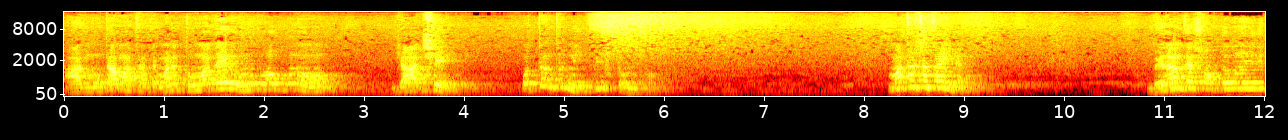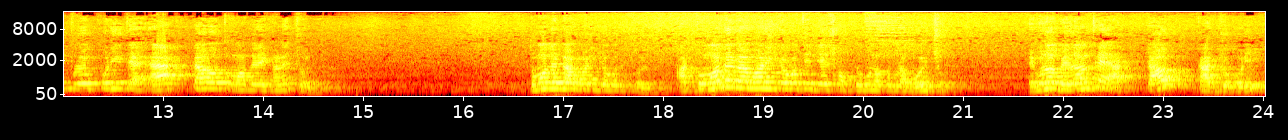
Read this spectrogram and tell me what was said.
আর মোটা মাথাতে মানে তোমাদের অনুভবগুলো যা আছে, অত্যন্ত নিকৃষ্ট অনুভব। মাথা ছাতাই না? বেদান্তের শব্দগুলো যদি প্রয়োগ করি, তা একটাও তোমাদের এখানে চলবে তোমাদের ব্যবহারিক জগতে চলবে আর তোমাদের ব্যবহারিক জগতে যে শব্দগুলো তোমরা বলছো এগুলো বেদান্তে একটাও কার্যকরী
